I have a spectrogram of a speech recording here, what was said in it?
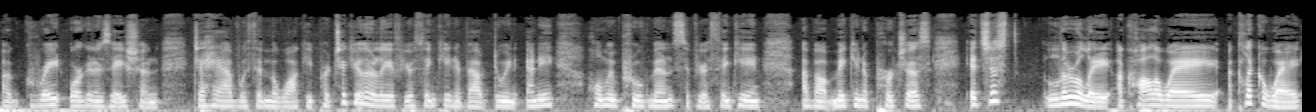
a, great organization to have within Milwaukee, particularly if you're thinking about doing any home improvements, if you're thinking about making a purchase. It's just literally a call away, a click away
